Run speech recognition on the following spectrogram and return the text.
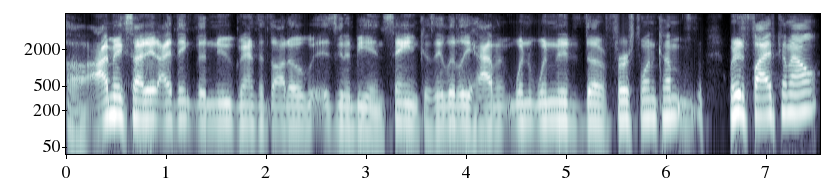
uh, I'm excited. I think the new Grand Theft Auto is going to be insane because they literally haven't. When when did the first one come? When did five come out?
